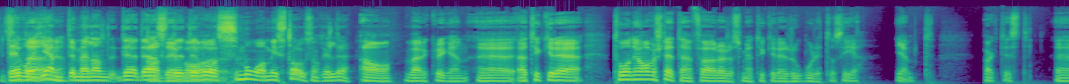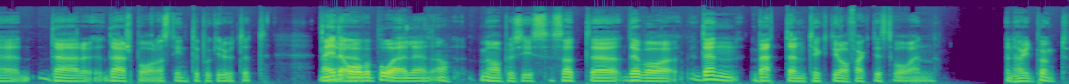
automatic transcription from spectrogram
Det Så var där- jämnt emellan. Det, det, Ja, alltså, det det, det, var- var... små misstag som skilde det. Ja, verkligen. Eh, jag tycker det, Tony Averstedt är en förare som jag tycker är roligt att se jämt, faktiskt. Eh, där, där sparas det inte på krutet. Nej, det Eh, av och på eller ja. Ja, precis. Så att eh, det var, den battlen tyckte jag faktiskt var en, en höjdpunkt.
